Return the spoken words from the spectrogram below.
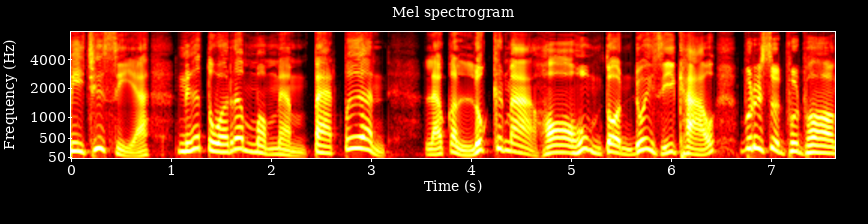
มีชื่อเสีย เนื้อตัวเริ่มมอมแมมแปดเปื้อน แล้วก็ลุกขึ้นมาห่อหุ้มตนด้วยสีขาว บริสุทธิ์ผุดพอง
